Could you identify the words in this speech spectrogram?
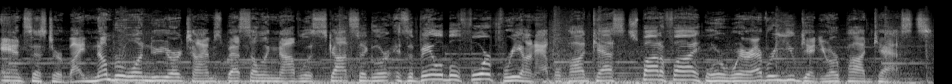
Ancestor by number one New York Times bestselling novelist Scott Sigler is available for free on Apple Podcasts, Spotify, or wherever you get your podcasts.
